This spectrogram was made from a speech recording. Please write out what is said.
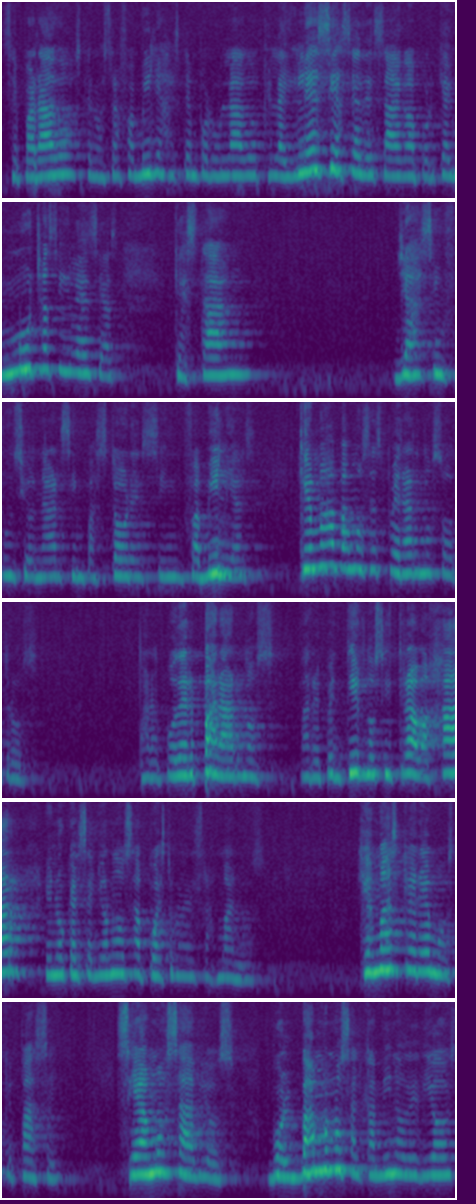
separados, que nuestras familias estén por un lado, que la iglesia se deshaga, porque hay muchas iglesias que están ya sin funcionar, sin pastores, sin familias. ¿Qué más vamos a esperar nosotros para poder pararnos, arrepentirnos y trabajar en lo que el Señor nos ha puesto en nuestras manos? ¿Qué más queremos que pase? Seamos sabios, volvámonos al camino de Dios,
